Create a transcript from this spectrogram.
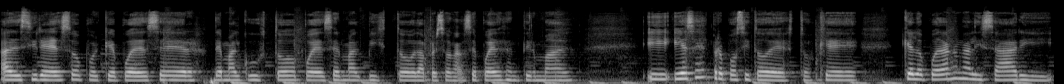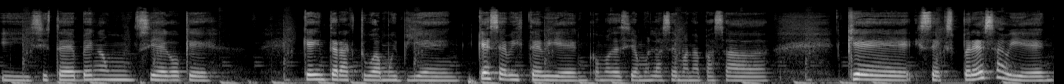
decir eso porque puede ser de mal gusto, puede ser mal visto, la persona se puede sentir mal. Y, ese es el propósito de esto, que, lo puedan analizar y, y, si ustedes ven a un ciego que, que interactúa muy bien, que se viste bien, como decíamos la semana pasada, que se expresa bien,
